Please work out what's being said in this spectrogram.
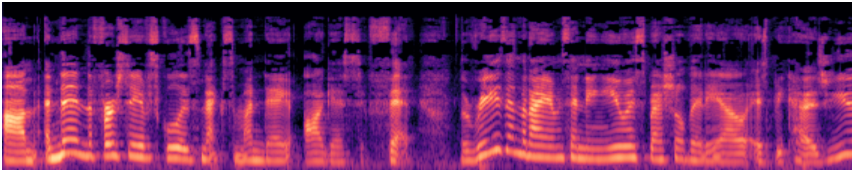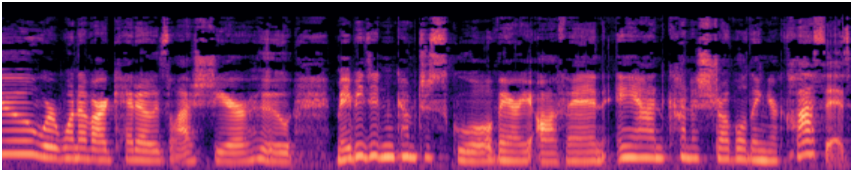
Um, and then the first day of school is next Monday, August 5th. The reason that I am sending you a special video is because you were one of our kiddos last year who maybe didn't come to school very often and kind of struggled in your classes.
